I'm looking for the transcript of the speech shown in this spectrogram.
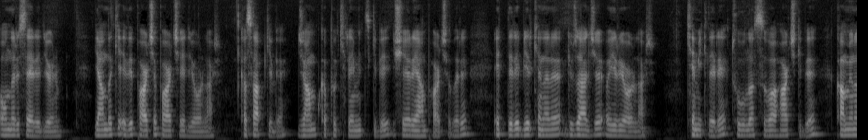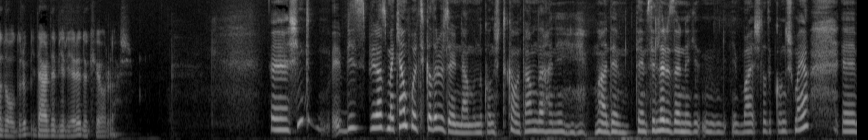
Onları seyrediyorum. Yandaki evi parça parça ediyorlar. Kasap gibi, cam, kapı, kiremit gibi işe yarayan parçaları Etleri bir kenara güzelce ayırıyorlar. Kemikleri tuğla, sıva, harç gibi kamyona doldurup ileride bir yere döküyorlar. Ee, şimdi biz biraz mekan politikaları üzerinden bunu konuştuk ama tam da hani madem temsiller üzerine başladık konuşmaya. E,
